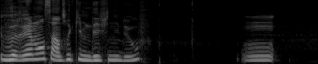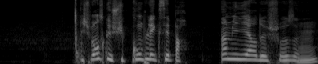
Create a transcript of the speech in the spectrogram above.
vraiment, c'est un truc qui me définit de ouf. Mm. Je pense que je suis complexée par un milliard de choses. Mhm.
